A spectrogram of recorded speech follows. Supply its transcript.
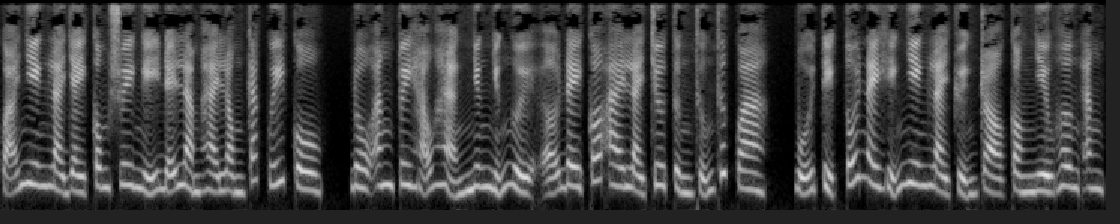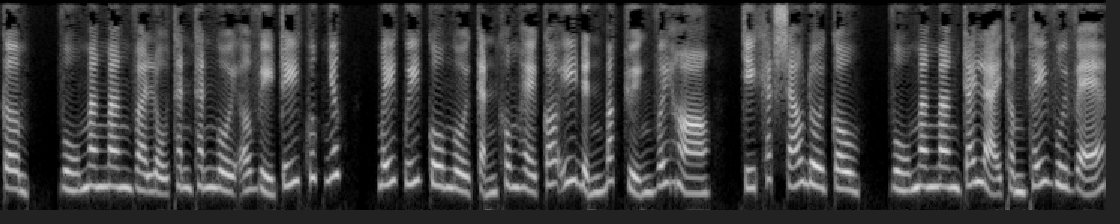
quả nhiên là dày công suy nghĩ để làm hài lòng các quý cô, đồ ăn tuy hảo hạng nhưng những người ở đây có ai là chưa từng thưởng thức qua, buổi tiệc tối nay hiển nhiên là chuyện trò còn nhiều hơn ăn cơm, vụ mang mang và lộ thanh thanh ngồi ở vị trí khuất nhất, mấy quý cô ngồi cạnh không hề có ý định bắt chuyện với họ, chỉ khách sáo đôi câu, vụ mang mang trái lại thầm thấy vui vẻ,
